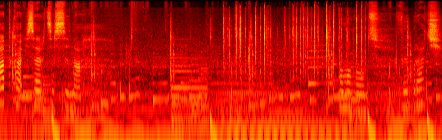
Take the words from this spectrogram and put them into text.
Matka i serce syna. Kto mogąc wybrać,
